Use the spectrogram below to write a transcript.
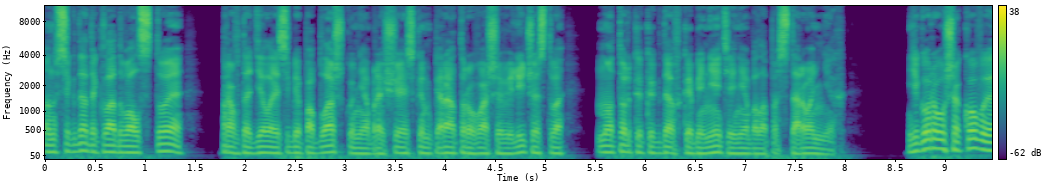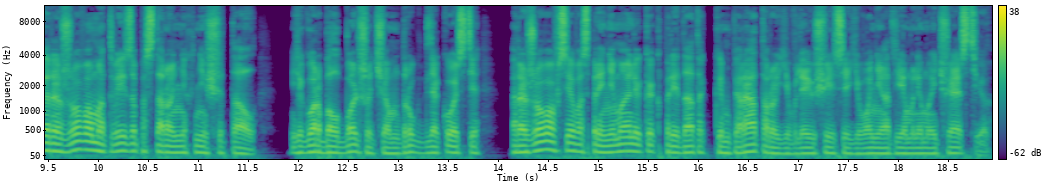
он всегда докладывал стоя, правда, делая себе поблажку, не обращаясь к императору «Ваше Величество», но только когда в кабинете не было посторонних. Егора Ушакова и Рыжова Матвей за посторонних не считал. Егор был больше, чем друг для Кости. Рыжова все воспринимали как придаток к императору, являющийся его неотъемлемой частью.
